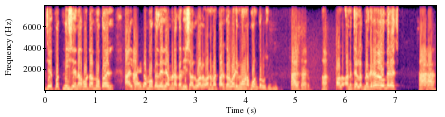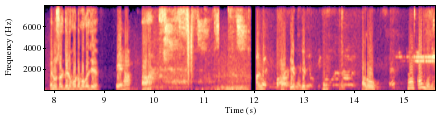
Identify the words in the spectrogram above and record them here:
જે પત્ની છે એના ફોટા મોકલ હાલ કાંઈ મોકલ એટલે હમણાં કરી ચાલુ. હાલો અને મારે તારા ઘરવાળીને હું હમણાં ફોન કરું છું. હા સારું. હા. હાલો અને તે લગ્ન કરે લવ મેરેજ હા હા. એનું સલ્ટીનો ફોટો મોકલજે. એ હા. હા. હા એક મિનિટ હાલો. હા કોણ બોલો?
